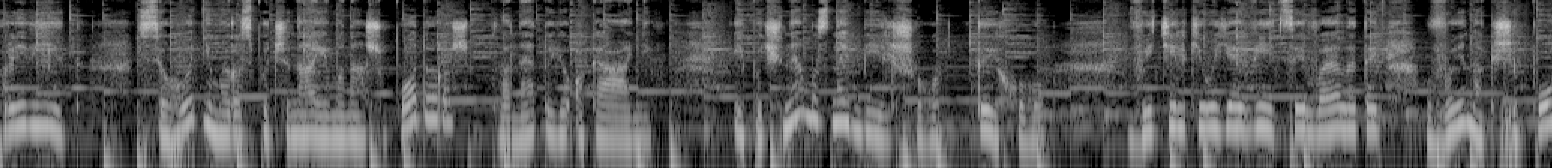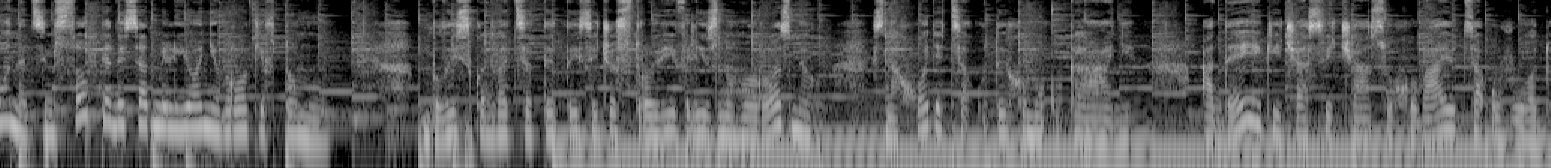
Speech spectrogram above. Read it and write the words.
Привіт! Сьогодні ми розпочинаємо нашу подорож планетою океанів. І почнемо з найбільшого тихого. Ви тільки уявіть цей велетень винак ще понад 750 мільйонів років тому. Близько 20 тисяч островів різного розміру знаходяться у Тихому океані, а деякий час від часу ховаються у воду.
